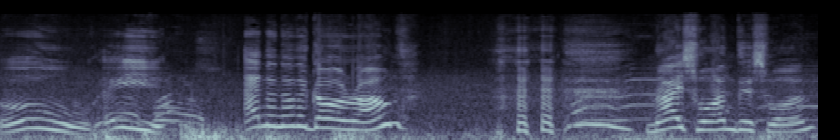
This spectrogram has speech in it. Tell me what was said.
Oh, hey, and another go around. nice one, this one.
